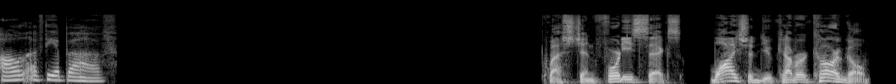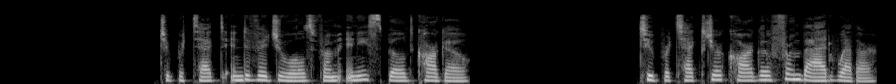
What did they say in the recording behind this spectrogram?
All of the above. Question 46. Why should you cover cargo? To protect individuals from any spilled cargo. To protect your cargo from bad weather.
